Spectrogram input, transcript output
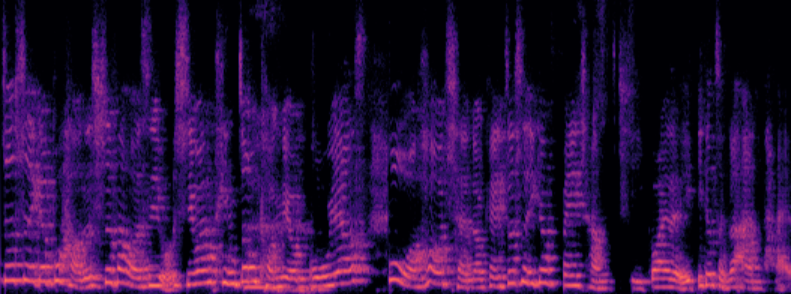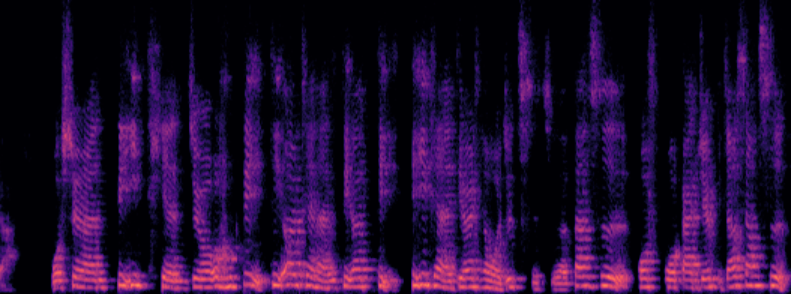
这是一个不好的示范，我希我希望听众朋友 不要步我后尘，OK，这是一个非常奇怪的一个整个安排啦。我虽然第一天就第第二天还是第二第第一天还是第二天我就辞职了，但是我我感觉比较像是。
